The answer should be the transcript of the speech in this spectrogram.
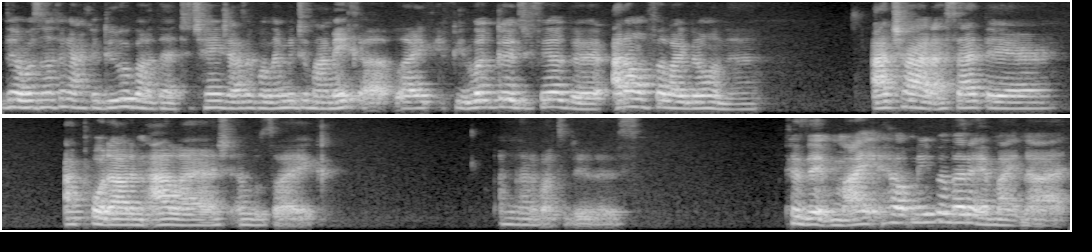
there was nothing I could do about that to change. I was like, well, let me do my makeup. Like, if you look good, you feel good. I don't feel like doing that. I tried. I sat there. I pulled out an eyelash and was like, I'm not about to do this. Because it might help me feel better. It might not.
